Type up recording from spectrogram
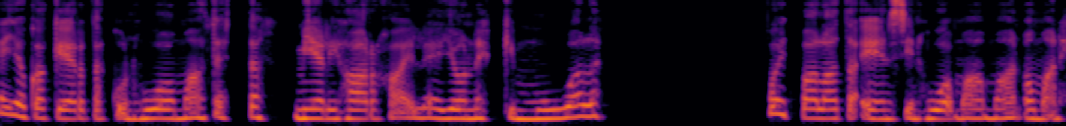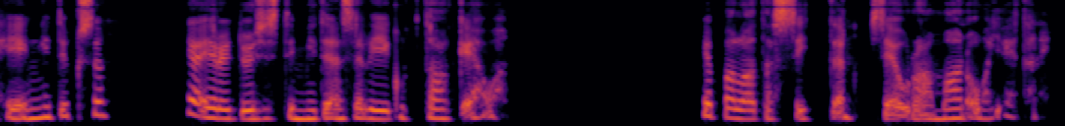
Ja joka kerta kun huomaat, että mieli harhailee jonnekin muualle, voit palata ensin huomaamaan oman hengityksen ja erityisesti miten se liikuttaa kehoa. Ja palata sitten seuraamaan ohjeitani.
